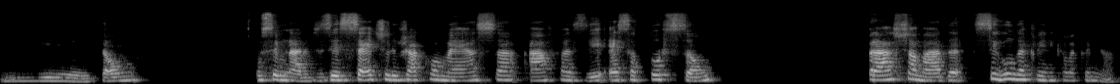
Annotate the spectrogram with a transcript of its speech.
Então, o seminário 17 ele já começa a fazer essa torção para a chamada segunda clínica lacaniana.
